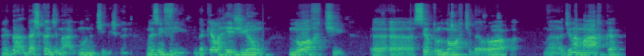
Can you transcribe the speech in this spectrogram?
né, da, da Escandinávia, não antiga Escandinávia, mas enfim, daquela região norte, é, é, centro-norte da Europa, né, a Dinamarca,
